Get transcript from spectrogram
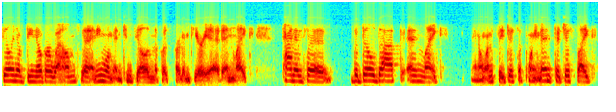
feeling of being overwhelmed that any woman can feel in the postpartum period and like kind of the the build up and like I don't want to say disappointment but just like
